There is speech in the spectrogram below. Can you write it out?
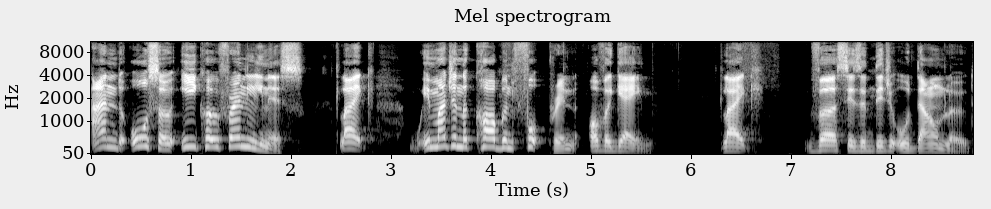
and also eco friendliness. Like, imagine the carbon footprint of a game, like versus a digital download.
